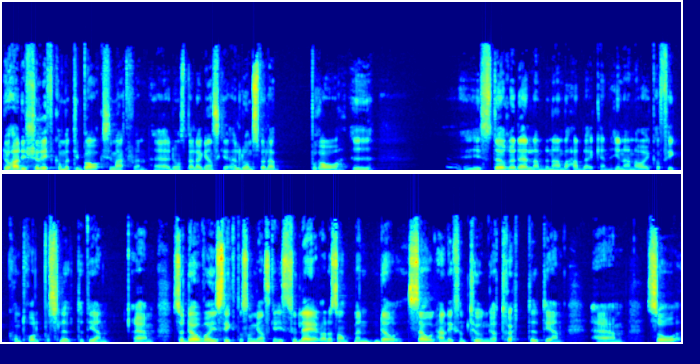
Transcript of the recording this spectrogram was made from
då hade ju Sheriff kommit tillbaks i matchen. Eh, de spelade ganska, eller de spelade bra i, i större delen av den andra halvleken innan AIK fick kontroll på slutet igen. Ehm, så då var ju Siktorsson ganska isolerad och sånt men då såg han liksom tung och trött ut igen. Ehm, så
